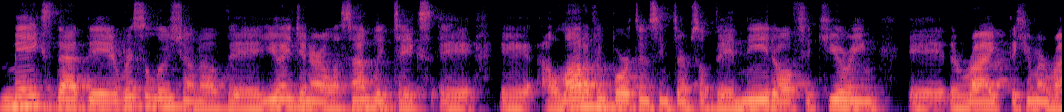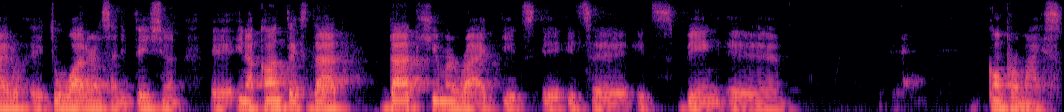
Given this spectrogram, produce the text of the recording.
makes that the resolution of the UN General Assembly takes a, a, a lot of importance in terms of the need of securing uh, the right, the human right of, uh, to water and sanitation uh, in a context that that human right it's it's it's being compromised.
